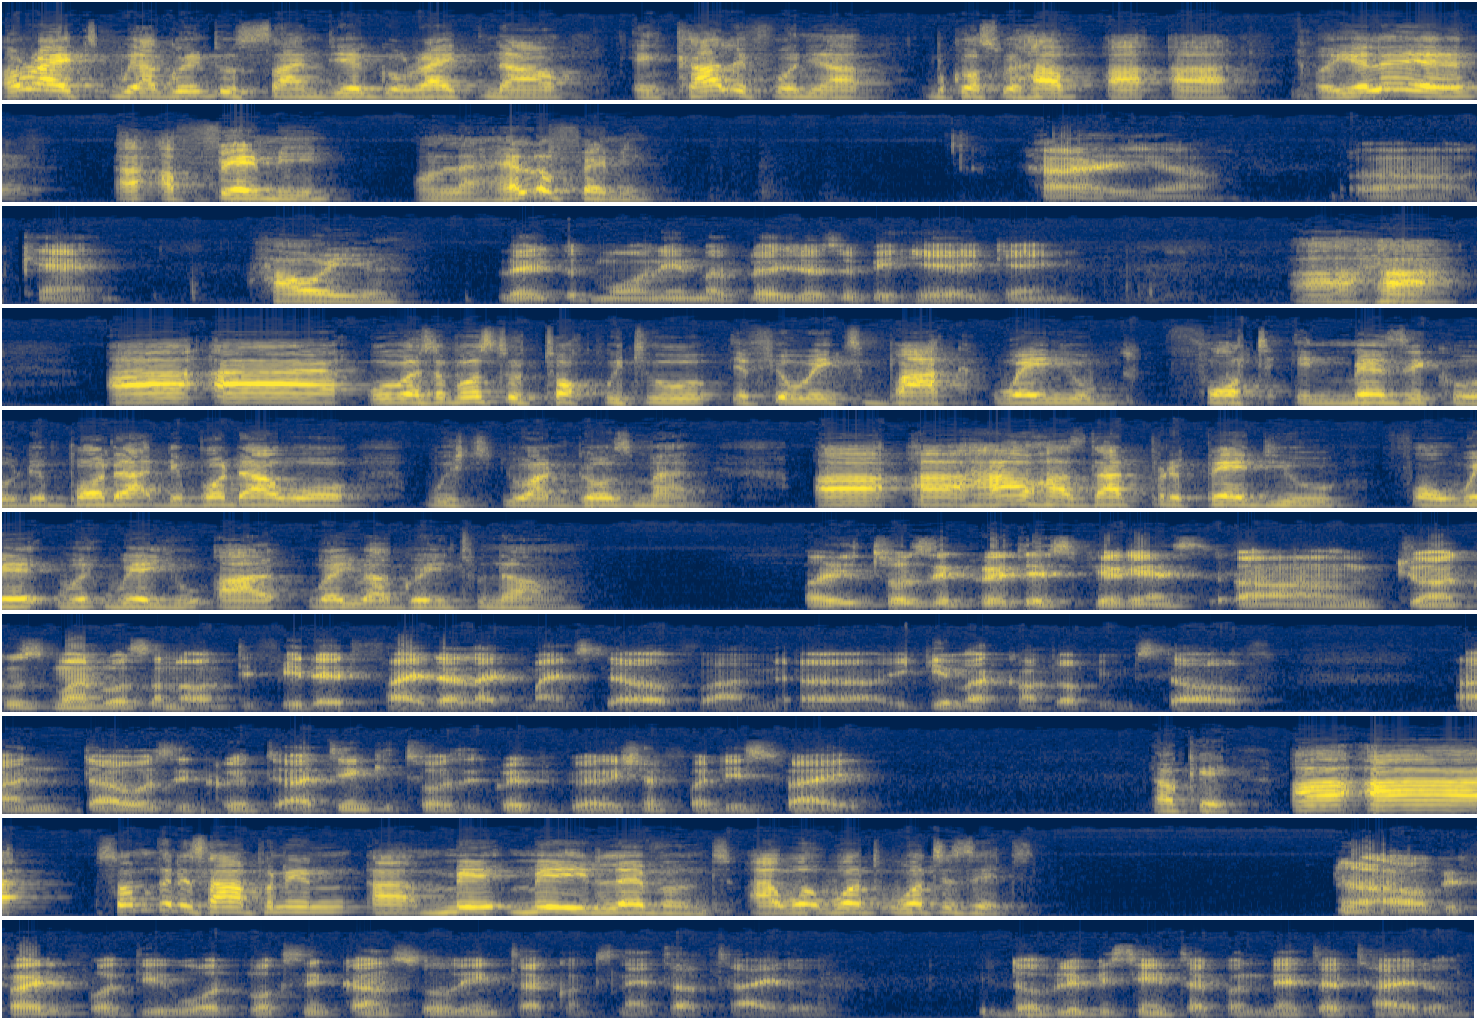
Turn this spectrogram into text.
All right, we are going to San Diego right now in California because we have uh, uh, Oyele uh, uh, Femi online. Hello, Femi. Hi, uh, uh, Ken. How are you? Very good morning. My pleasure to be here again. Aha. Uh-huh. Uh, uh, we were supposed to talk with you a few weeks back when you fought in Mexico, the border, the border war with Juan Guzman. Uh, uh, how has that prepared you for where, where you are, where you are going to now? Well, it was a great experience. Um, Joan Guzman was an undefeated fighter like myself, and uh, he gave account of himself, and that was a great. I think it was a great preparation for this fight. Okay. Uh, uh, something is happening uh, May, May 11th. Uh, what, what, what is it? No, I'll be fighting for the World Boxing Council Intercontinental title, the WBC Intercontinental title.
